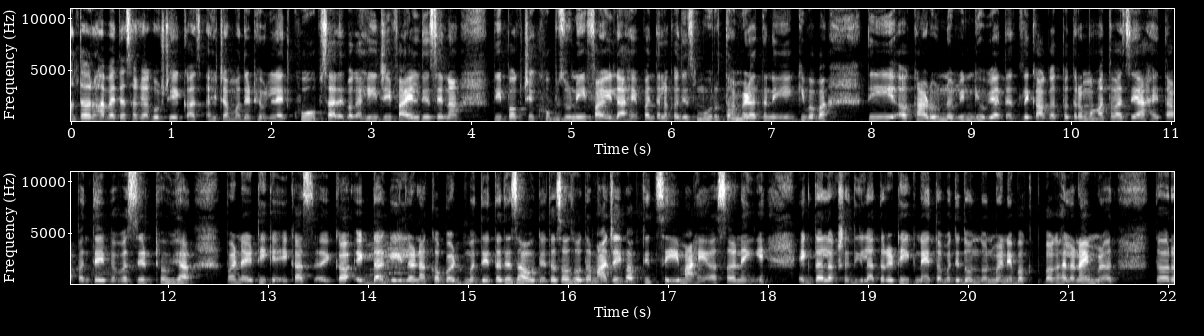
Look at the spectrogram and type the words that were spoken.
तर हव्या त्या सगळ्या गोष्टी एकाच ह्याच्यामध्ये ठेवलेल्या आहेत. खूप सारे आहेत. बघा ही जी फाईल दिसे ना दीपकची खूप जुनी फाईल आहे पण त्याला कधीच मुहूर्त मिळत नाही आहे की बाबा ती काढून नवीन घेऊया त्यातले कागदपत्र महत्त्वाचे आहेत आपण ते व्यवस्थित ठेवूया. पण नाही ठीक आहे एकाच एका एकदा गेलं ना कबडमध्ये तर ते जाऊ दे. तसंच होतं. माझ्याही बाबतीत सेम आहे असं नाही आहे एकदा लक्ष दिला तर ठीक नाही तर मग ते दोन दोन महिने बघ बघायला नाही मिळत. तर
